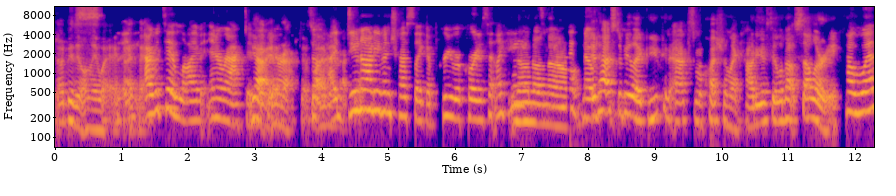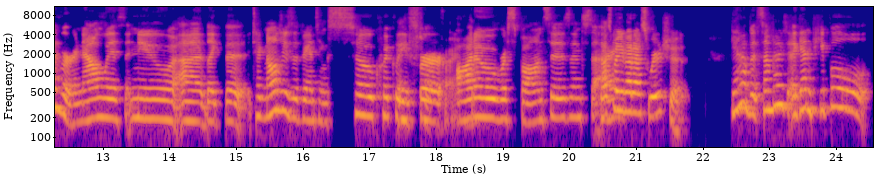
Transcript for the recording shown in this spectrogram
that would be the only way. I think. I would say a live interactive. yeah, video. interactive. So live I interactive. do not even trust like a pre-recorded set. Like, hey, No, no, how's no. going? no. It has to be like you can ask them a question like, "How do you feel about celery?" However, now with new, uh, like the technology is advancing so quickly It's for terrifying. auto responses and stuff. That's why you gotta ask weird shit. Yeah, but sometimes again, people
